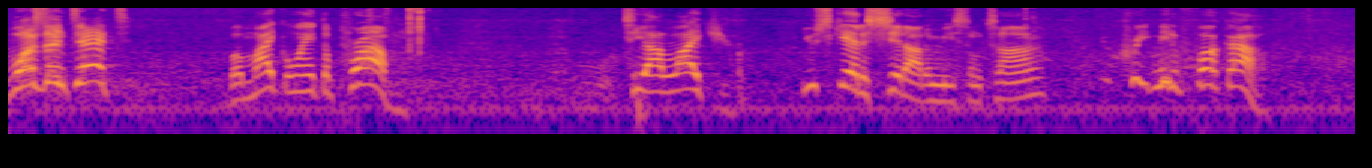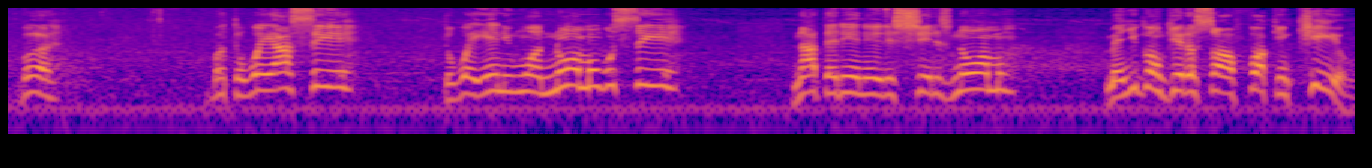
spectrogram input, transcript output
Wasn't it? But Michael ain't the problem. T, I like you. You scare the shit out of me sometimes. You creep me the fuck out. But, but the way I see it, the way anyone normal would see it, not that any of this shit is normal, man, you gonna get us all fucking killed.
